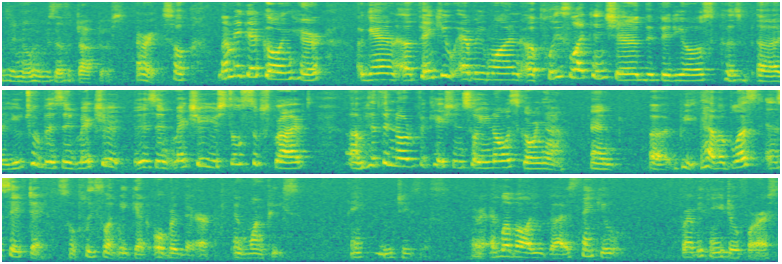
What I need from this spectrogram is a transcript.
because I know he was at the doctor's. All right, so let me get going here. Again, uh, thank you everyone. Uh, please like and share the videos because uh, YouTube isn't. Make sure isn't. Make sure you're still subscribed. Um, hit the notification so you know what's going on. And uh, be, have a blessed and safe day. So please let me get over there in one piece. Thank you, Jesus. All right, I love all you guys. Thank you for everything you do for us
